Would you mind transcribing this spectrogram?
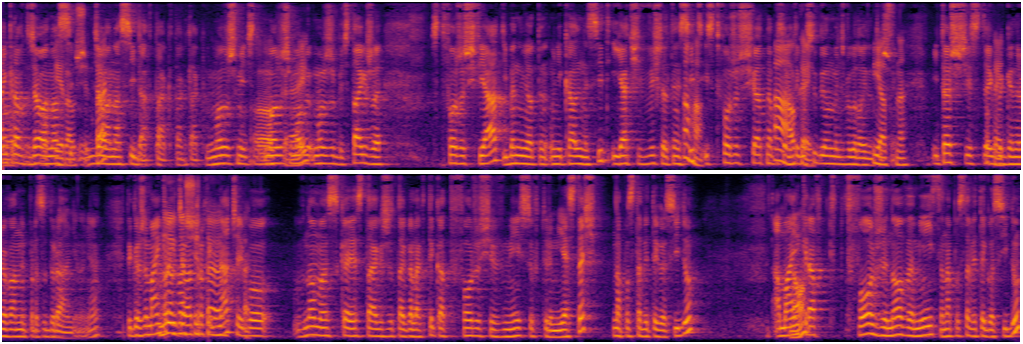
Minecraft działa na, się, działa tak? na seedach, tak, tak, tak. Możesz mieć, Okej. możesz, mo- możesz być tak, że stworzę świat i będę miał ten unikalny seed i ja ci wyślę ten seed Aha. i stworzysz świat na podstawie A, tego okej. seedu i on będzie wyglądał identycznie. Jasne. I też jest jakby Okej. generowany proceduralnie, no nie? Tylko, że No Minecraft działa właśnie trochę ta- inaczej, tak. bo w No Man's Sky jest tak, że ta galaktyka tworzy się w miejscu, w którym jesteś na podstawie tego seedu, a No. Minecraft tworzy nowe miejsca na podstawie tego seedu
